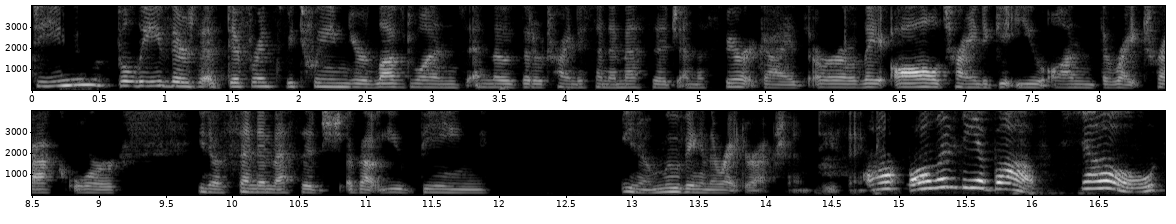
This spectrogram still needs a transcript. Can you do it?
Do you believe there's a difference between your loved ones and those that are trying to send a message and the spirit guides, or are they all trying to get you on the right track or you know send a message about you being you know moving in the right direction do you think? All, all of the above. So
